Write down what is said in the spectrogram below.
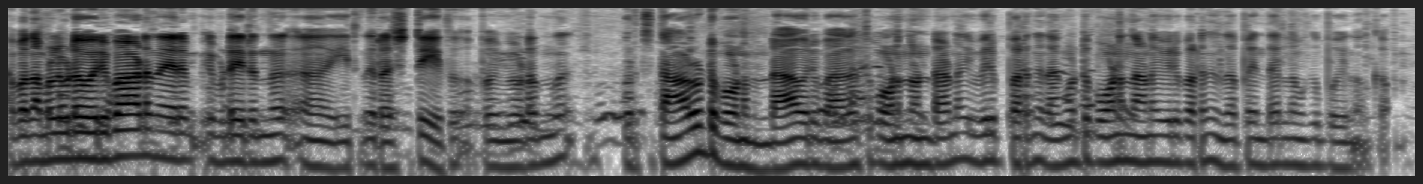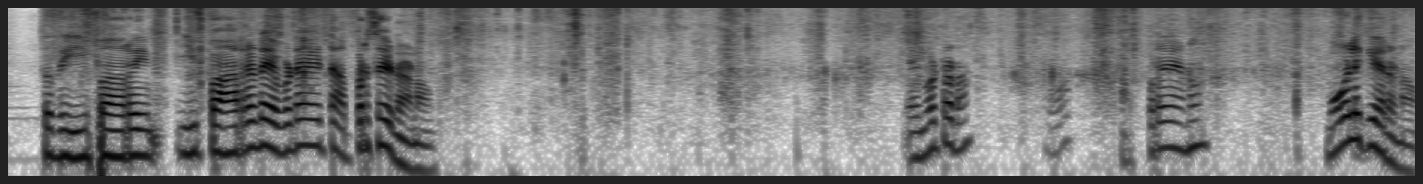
അപ്പോൾ നമ്മളിവിടെ ഒരുപാട് നേരം ഇവിടെ ഇരുന്ന് ഇരുന്ന് റെസ്റ്റ് ചെയ്തു. അപ്പം ഇവിടെ നിന്ന് കുറച്ച് താഴോട്ട് പോകണമെന്നുണ്ട് ആ ഒരു ഭാഗത്ത് പോകണമെന്നുണ്ടാണ് ഇവർ പറഞ്ഞത്. അങ്ങോട്ട് പോകണമെന്നാണ് ഇവർ പറഞ്ഞത്. അപ്പോൾ എന്തായാലും നമുക്ക് പോയി നോക്കാം. അത് ഈ പാറയും ഈ പാറയുടെ എവിടെ ആയിട്ട് അപ്പർ സൈഡാണോ എങ്ങോട്ടാടാ? അപ്പറയാണോ? മുകളിൽ കയറണോ?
